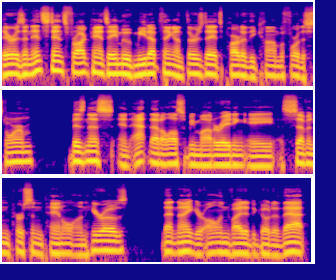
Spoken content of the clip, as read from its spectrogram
There is an instance Frog Pants A Move meetup thing on Thursday. It's part of the Calm Before the Storm business, and at that, I'll also be moderating a seven person panel on heroes that night. You're all invited to go to that.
